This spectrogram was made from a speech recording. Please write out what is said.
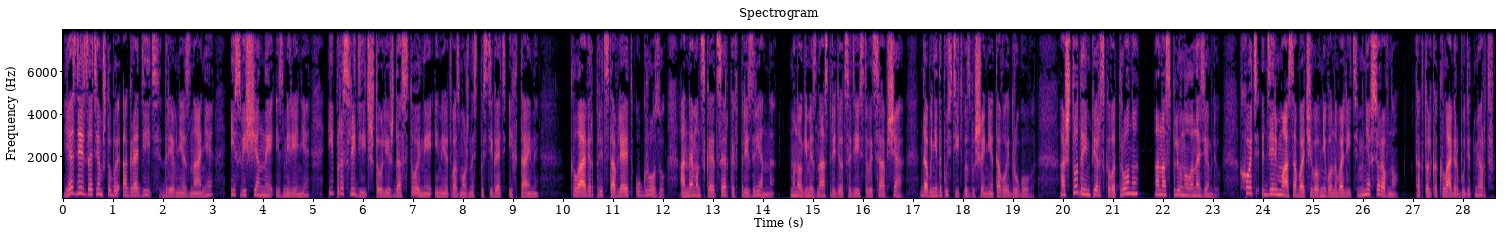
«Я здесь за тем, чтобы оградить древние знания и священные измерения и проследить, что лишь достойные имеют возможность постигать их тайны. Клавер представляет угрозу, а Неманская церковь презренна. Многим из нас придется действовать сообща, дабы не допустить возвышения того и другого. А что до имперского трона, она сплюнула на землю. Хоть дерьма собачьего в него навалить, мне все равно. Как только Клавер будет мертв,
